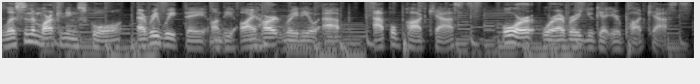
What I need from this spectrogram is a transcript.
listen to Marketing School every weekday on the iHeartRadio app, Apple Podcasts, or wherever you get your podcasts.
